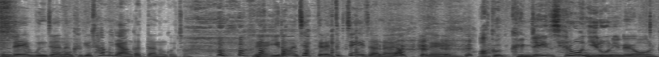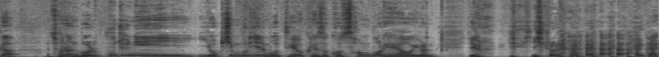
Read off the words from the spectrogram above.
근데 문제는 그게 3일이 안 갔다는 거죠. 네, 이런 책들의 특징이잖아요. 네. 아, 그 굉장히 새로운 이론이네요. 그러니까 저는 뭘 꾸준히 욕심 부리질 못해요. 그래서 곧 성불해요. 이런 이런 이런 약간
